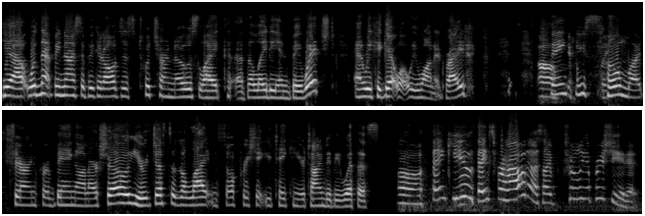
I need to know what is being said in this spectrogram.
Yeah, wouldn't that be nice if we could all just twitch our nose like uh, the lady in Bewitched and we could get what we wanted, right? Oh, Thank you so much, Sharyn, for being on our show. You're just a delight and so appreciate you taking your time to be with us. Oh, thank you. Thanks for having us. I truly appreciate it.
